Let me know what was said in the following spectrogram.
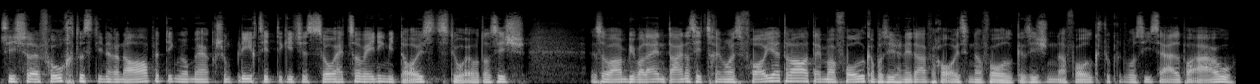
Es ist so eine Frucht aus deiner Arbeit, wo du merkst, und gleichzeitig ist es so, hat so wenig mit uns zu tun, oder? Das ist so ambivalent. Einerseits können wir uns freuen daran, dem Erfolg, aber es ist ja nicht einfach unser Erfolg. Es ist ein Erfolgsstück, wo sie selber auch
